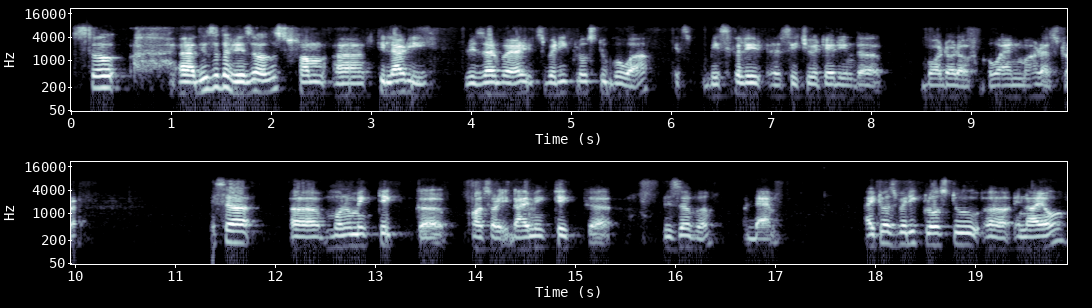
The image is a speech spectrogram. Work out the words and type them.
So uh, these are the results from uh, Tilari Reservoir. It's very close to Goa. It's basically uh, situated in the border of Goa and Maharashtra. It's a, a monomictic, uh, oh sorry, dimictic uh, reservoir dam. It was very close to uh.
